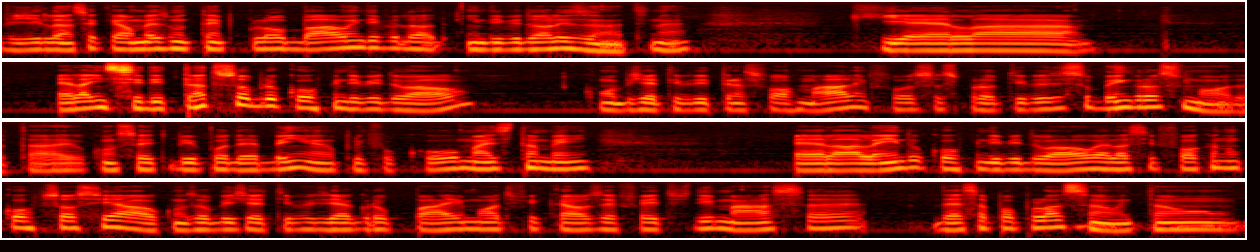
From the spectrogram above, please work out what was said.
vigilância que é ao mesmo tempo global e individualizante, né? Que ela, ela incide tanto sobre o corpo individual, com o objetivo de transformá-la em forças produtivas, isso bem grosso modo, tá? O conceito de biopoder é bem amplo em Foucault, mas também ela, além do corpo individual, ela se foca no corpo social, com os objetivos de agrupar e modificar os efeitos de massa dessa população. Então,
